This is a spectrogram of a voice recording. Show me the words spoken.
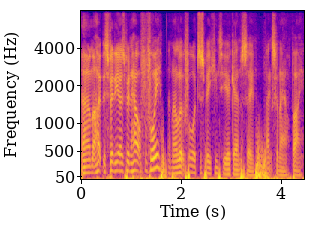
Um, I hope this video has been helpful for you, and I look forward to speaking to you again soon. Thanks for now. Bye.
